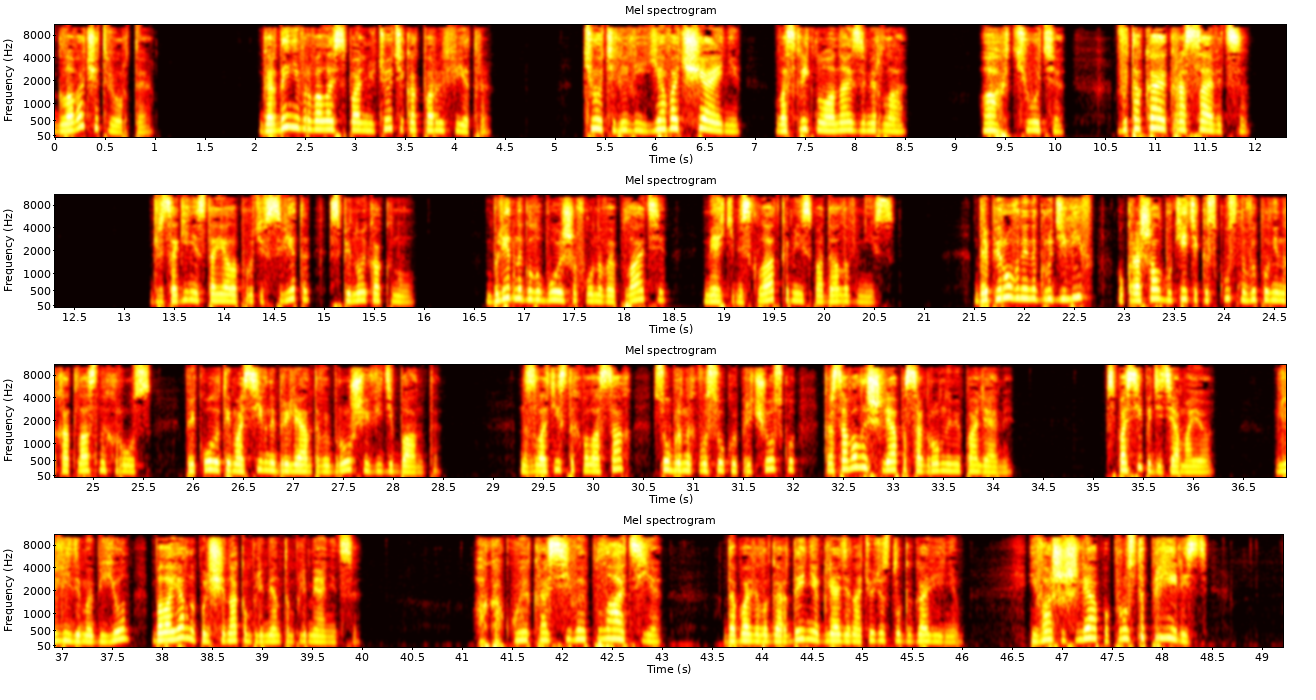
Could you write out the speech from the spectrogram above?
Глава четвертая. Гордыня ворвалась в спальню тети, как порыв ветра. — Тетя Лили, я в отчаянии! — воскликнула она и замерла. — Ах, тетя, вы такая красавица! Герцогиня стояла против света, спиной к окну. Бледно-голубое шифоновое платье мягкими складками не спадало вниз. Драпированный на груди лиф украшал букетик искусно выполненных атласных роз, приколотый массивной бриллиантовой брошью в виде банта. На золотистых волосах, собранных в высокую прическу, красовалась шляпа с огромными полями. — Спасибо, дитя мое. Лили де Мобион была явно польщена комплиментом племянницы. — А какое красивое платье! — добавила Гордыня, глядя на тетю с благоговением. — И ваша шляпа — просто прелесть!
